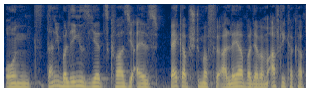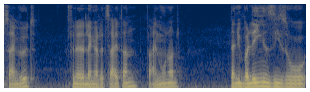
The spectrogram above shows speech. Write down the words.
Und dann überlegen sie jetzt quasi als Backup-Stürmer für Aller, weil der beim Afrika Cup sein wird, für eine längere Zeit dann, für einen Monat. Dann überlegen sie so,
